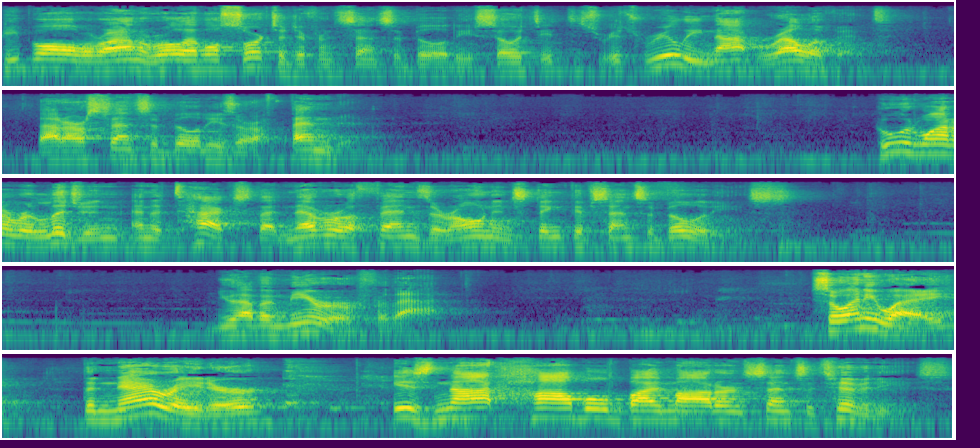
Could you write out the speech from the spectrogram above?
People all around the world have all sorts of different sensibilities. So it's, it's, it's really not relevant that our sensibilities are offended. Who would want a religion and a text that never offends their own instinctive sensibilities? You have a mirror for that. So, anyway, the narrator is not hobbled by modern sensitivities.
